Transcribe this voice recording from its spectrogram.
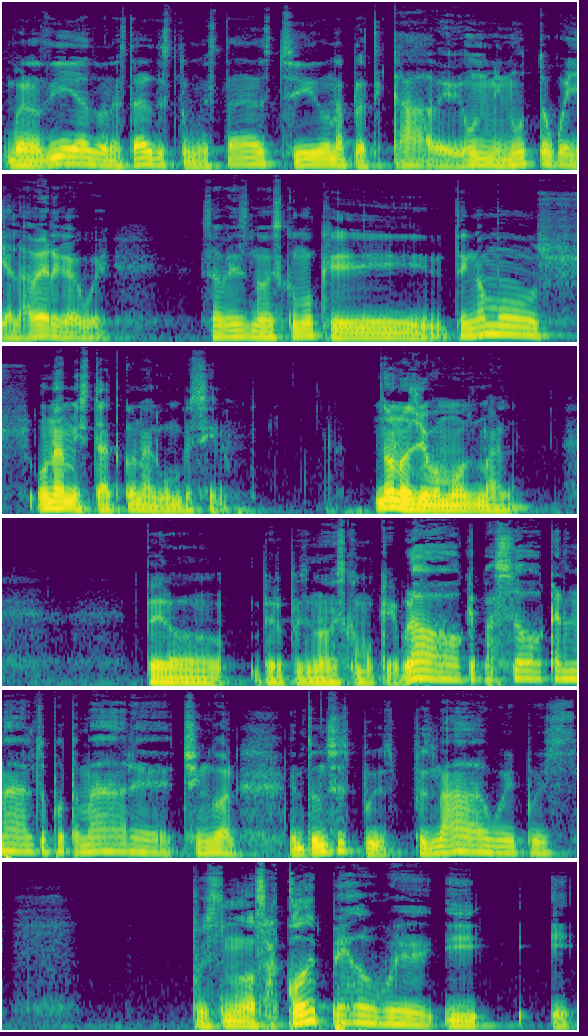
buenos días, buenas tardes, ¿cómo estás? Chido, una platicada de un minuto, güey, a la verga, güey. ¿Sabes? No es como que tengamos una amistad con algún vecino. No nos llevamos mal. Pero, pero pues no, es como que, bro, ¿qué pasó, carnal? Tu puta madre, chingón. Entonces, pues, pues nada, güey, pues, pues nos sacó de pedo, güey. Y, y,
